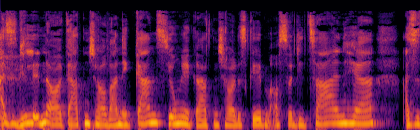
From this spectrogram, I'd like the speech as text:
also die Lindauer Gartenschau war eine ganz junge Gartenschau. Das geben auch so die Zahlen her. Also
